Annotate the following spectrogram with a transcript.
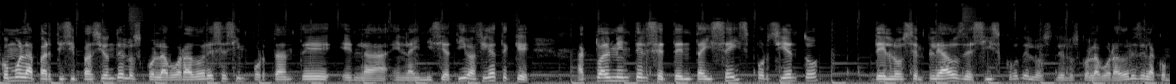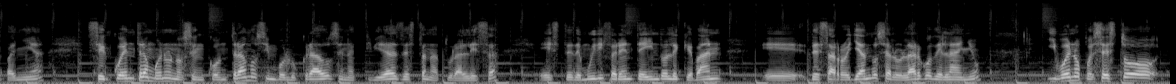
cómo la participación de los colaboradores es importante en la, en la iniciativa. Fíjate que actualmente el 76% de los empleados de Cisco, de los, de los colaboradores de la compañía, se encuentran, bueno, nos encontramos involucrados en actividades de esta naturaleza, este, de muy diferente índole que van eh, desarrollándose a lo largo del año. Y bueno, pues esto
